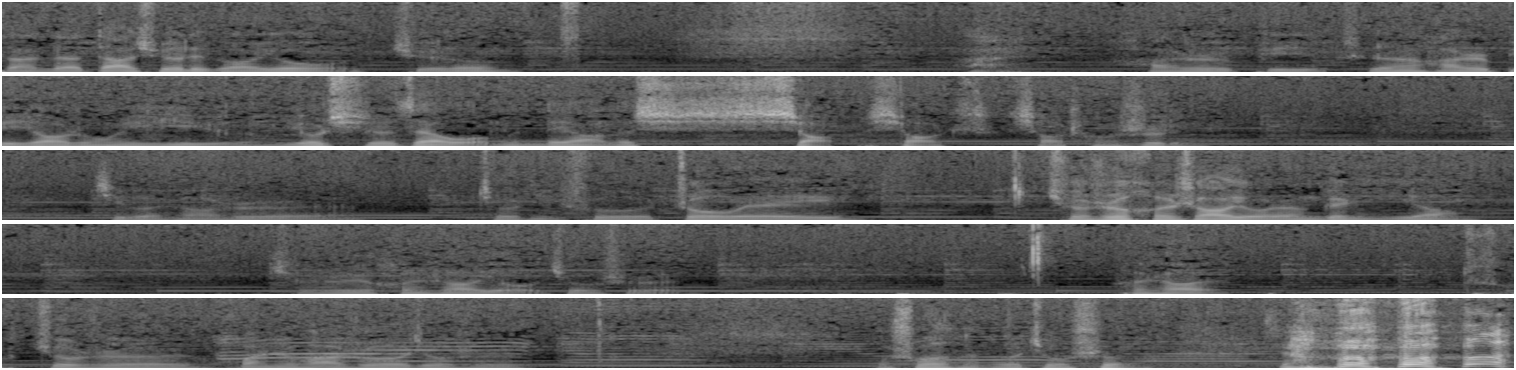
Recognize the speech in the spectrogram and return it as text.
但在大学里边又觉得。还是比人还是比较容易抑郁的，尤其是在我们那样的小小小城市里，基本上是，就你说周围确实很少有人跟你一样，确实很少有，就是很少，就是换句话说，就是我说了很多就是了，然后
